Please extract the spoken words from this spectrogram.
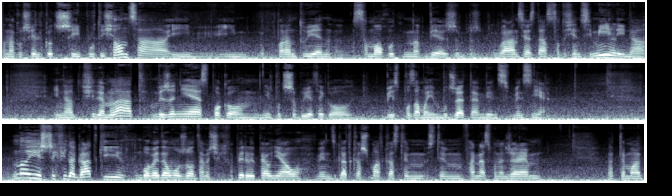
ona kosztuje tylko 3,5 tysiąca i, i gwarantuje samochód, no, wiesz, że gwarancja jest na 100 tysięcy mil i na, i na 7 lat. Mówię, że nie, spoko, nie potrzebuję tego, jest poza moim budżetem, więc, więc nie. No i jeszcze chwila gadki, bo wiadomo, że on tam jeszcze papiery wypełniał, więc gadka szmatka z tym, z tym finance managerem na temat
